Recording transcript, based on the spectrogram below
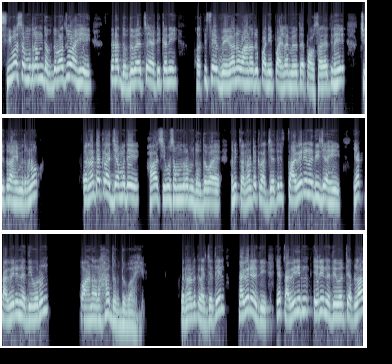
शिवसमुद्रम धबधबा जो आहे त्या धबधब्याच्या या ठिकाणी अतिशय वेगानं वाहणारं पाणी पाहायला मिळत आहे पावसाळ्यातील हे चित्र आहे मित्रांनो. कर्नाटक राज्यामध्ये हा शिवसमुद्रम धबधबा आहे आणि कर्नाटक राज्यातील कावेरी नदी जी आहे या कावेरी नदीवरून वाहणारा हा धबधबा आहे. कर्नाटक राज्यातील कावेरी नदी या कावेरी नदीवरती आपला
